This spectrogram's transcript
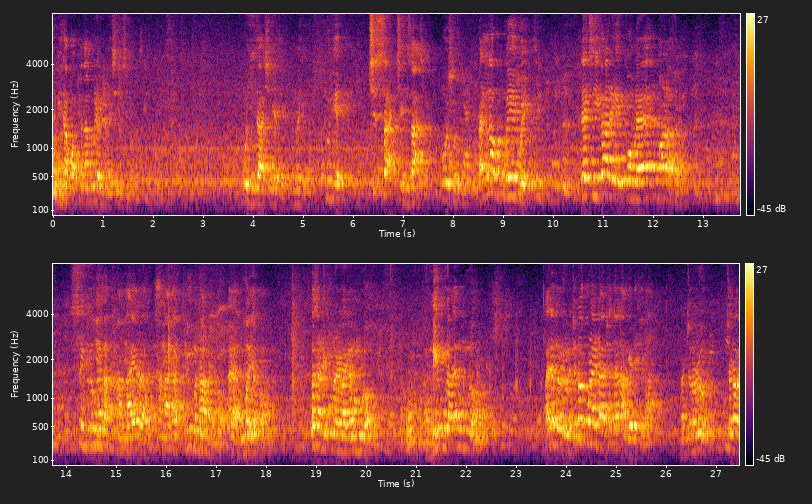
တတိစားပေါ်ဖြတ်သန်းမှုရလည်းရှိရှိပါ ကိုကြီးစားရှိရတယ်အမေအထူးသဖြင့်ချစ်စကျင်စားဆိုကိုဆိုအဲ့လောက်ဝေးဝေးတက်ဆီကားတွေကုန်လဲသွားတာဆိုစိတ်လုံးကခံလိုက်ရတာခံလာကခိမထားနိုင်တော့အဲ့ဒါလူကရောက်တော့ပတ်စံတွေကုန်တယ်ဘာလည်းမမှုတော့နေပူတာလည်းမမှုတော့အဲ့ဒါကျွန်တော်တို့ကျွန်တော်ကိုယ်တိုင်ဒါဖြတ်တန်းလာခဲ့တဲ့ကြာနော်ကျွန်တော်တို့ကျွန်တော်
